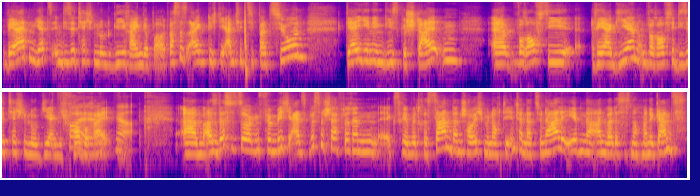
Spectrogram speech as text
werden jetzt in diese Technologie reingebaut? Was ist eigentlich die Antizipation derjenigen, die es gestalten, äh, worauf sie reagieren und worauf sie diese Technologie eigentlich Voll, vorbereiten. Ja. Ähm, also das ist sozusagen für mich als Wissenschaftlerin extrem interessant. Dann schaue ich mir noch die internationale Ebene an, weil das ist nochmal eine ganz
